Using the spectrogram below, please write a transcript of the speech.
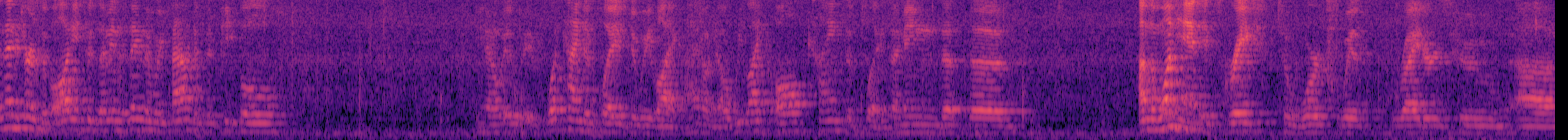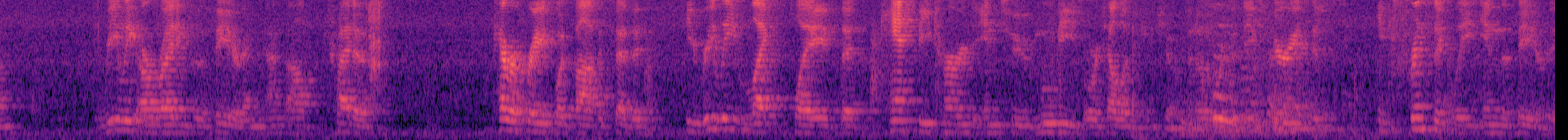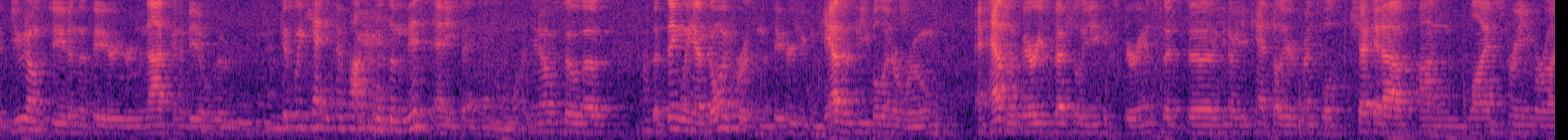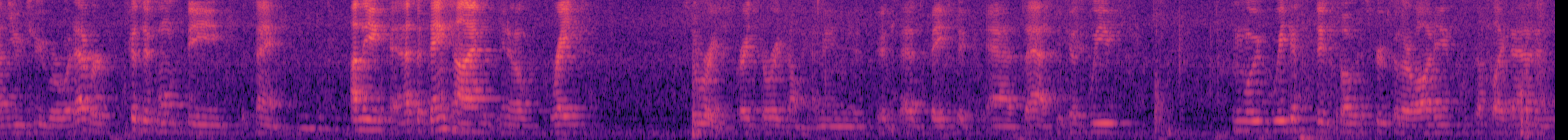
and then in terms of audiences, I mean, the thing that we found is that people, you know, it, it, what kind of plays do we like? I don't know. We like all kinds of plays. I mean, the, the on the one hand, it's great to work with writers who um, really are writing for the theater, and, and I'll try to paraphrase what Bob has said that he really likes plays that can't be turned into movies or television shows. In other words, intrinsically in the theater. If you don't see it in the theater, you're not going to be able to, because we can't, it's impossible to miss anything anymore, you know? So the, the thing we have going for us in the theater is you can gather people in a room and have a very special, unique experience that, uh, you know, you can't tell your friends, well, check it out on live stream or on YouTube or whatever, because it won't be the same. On the, at the same time, you know, great stories, great storytelling. I mean, it's, it's as basic as that, because we've, I mean, we, just did focus groups with our audience and stuff like that, and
